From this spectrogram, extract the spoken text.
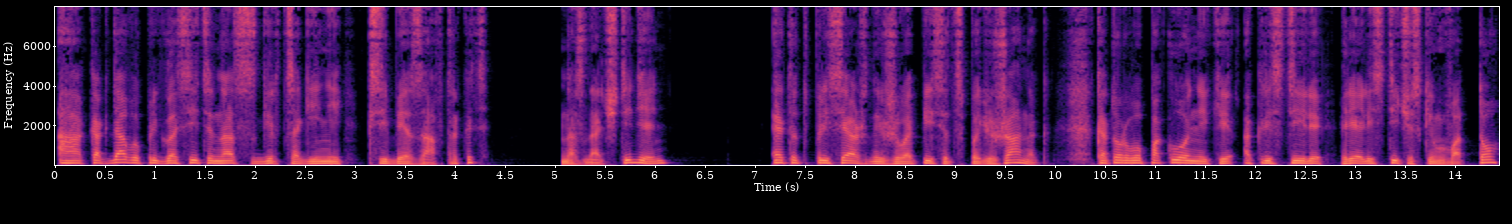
«А когда вы пригласите нас с герцогиней к себе завтракать?» «Назначьте день». Этот присяжный живописец парижанок, которого поклонники окрестили реалистическим ватто,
